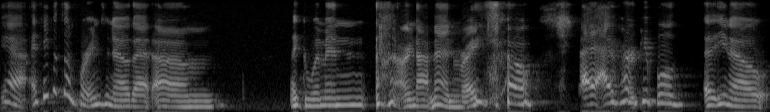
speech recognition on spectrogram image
Yeah, I think it's important to know that um, like women are not men, right? So I, have heard people, uh, you know,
